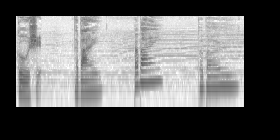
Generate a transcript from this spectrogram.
故事。拜拜，拜拜。拜拜！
